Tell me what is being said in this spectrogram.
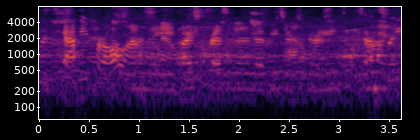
It's Cathy Pearl. I'm the Vice President of User Experience at Sensely.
